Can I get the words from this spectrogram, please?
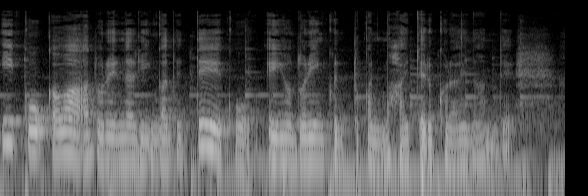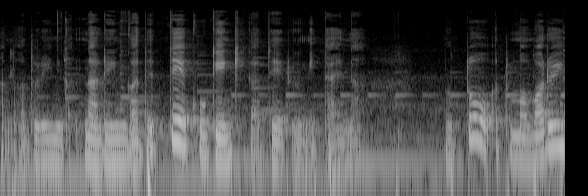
いい効果はアドレナリンが出てこう栄養ドリンクとかにも入ってるくらいなんであのアドレナリンが出てこう元気が出るみたいなのとあとまあ悪い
